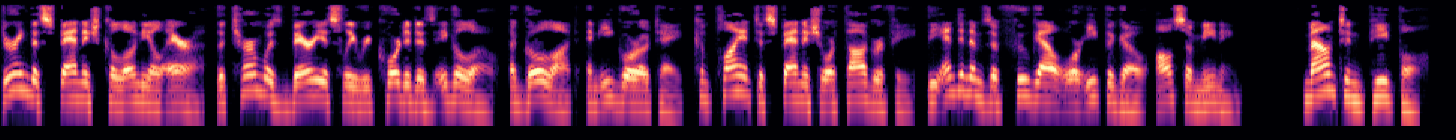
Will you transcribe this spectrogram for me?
During the Spanish colonial era, the term was variously recorded as Igolo, Agolot, and Igorote, compliant to Spanish orthography. The endonyms of Fugao or Ipugao, also meaning mountain people,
